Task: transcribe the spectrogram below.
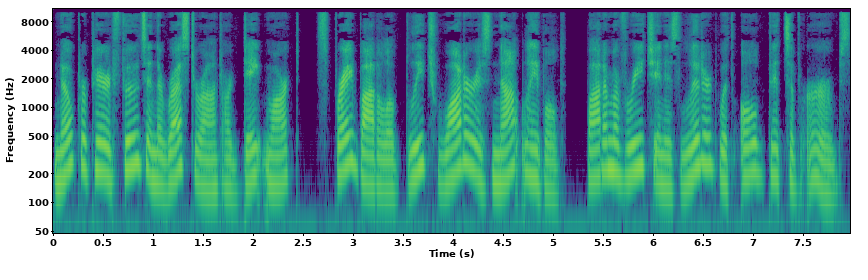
No prepared foods in the restaurant are date marked. Spray bottle of bleach water is not labeled. Bottom of reach in is littered with old bits of herbs.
